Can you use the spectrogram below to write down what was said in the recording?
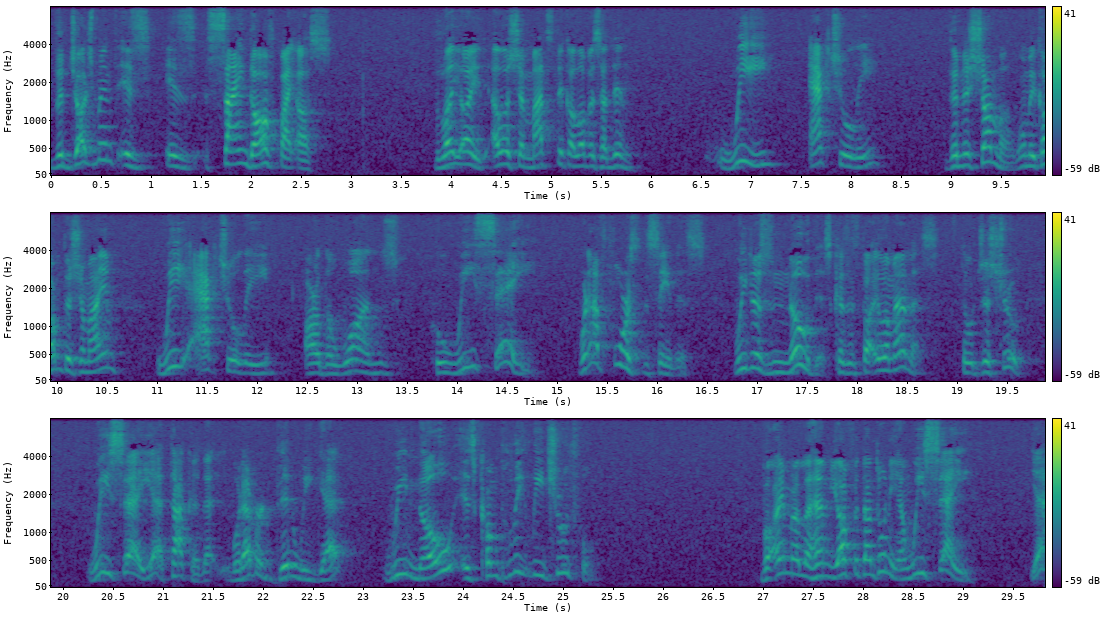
The judgment is is signed off by us we actually, the neshama, when we come to Shemayim, we actually are the ones who we say, we're not forced to say this. We just know this because it's the Ilam Emes. It's just true. We say, yeah, Taka, that whatever din we get, we know is completely truthful. And we say, yeah,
